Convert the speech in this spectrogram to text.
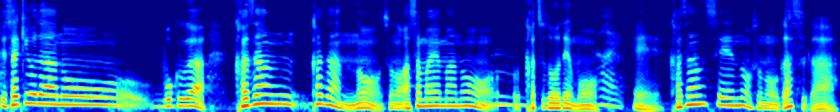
で先ほどあの僕が火山火山のその浅間山の活動でも、はい、えー、火山性のそのガスが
